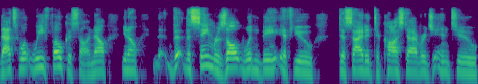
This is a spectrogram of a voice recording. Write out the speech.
That's what we focus on. Now, you know, the, the same result wouldn't be if you decided to cost average into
